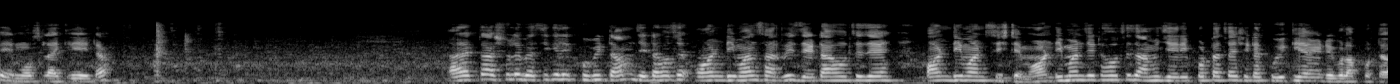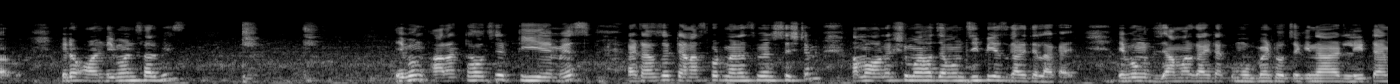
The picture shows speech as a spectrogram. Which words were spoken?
এই মোস্ট লাইকলি এটা। আর একটা আসলে বেসিক্যালি খুবই টার্ম যেটা হচ্ছে অন ডিমান্ড সার্ভিস যেটা হচ্ছে যে on demand system on demand যেটা হচ্ছে যে আমি যে রিপোর্টটা চাই, সেটা কুইকলি আমি ডেভেলপ করতে পারব। এটা অন ডিমান্ড সার্ভিস এবং আর একটা হচ্ছে টিএমএস, এটা হচ্ছে ট্রান্সপোর্ট ম্যানেজমেন্ট সিস্টেম আমরা অনেক সময় যেমন জিপিএস গাড়িতে লাগাই এবং আমার গাড়িটা মুভমেন্ট হচ্ছে কিনা লিড টাইম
